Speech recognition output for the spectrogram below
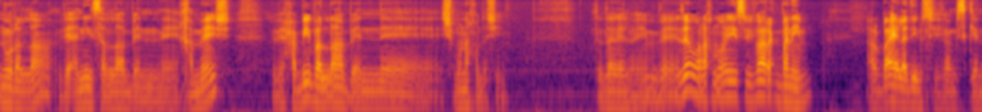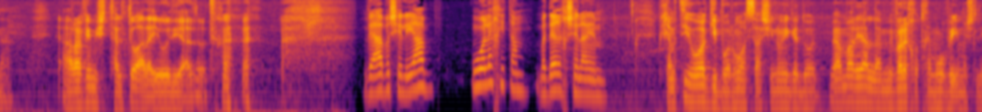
נור אללה, ואניס אללה בן uh, חמש, וחביב אללה בן uh, שמונה חודשים. תודה לאלוהים. וזהו, אנחנו סביבה רק בנים. ארבעה ילדים סביבה מסכנה. הערבים השתלטו על היהודייה הזאת. ואבא של יאב, הוא הולך איתם, בדרך שלהם. מבחינתי הוא הגיבור, הוא עשה שינוי גדול, ואמר יאללה, מברך אתכם, הוא ואימא שלי.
